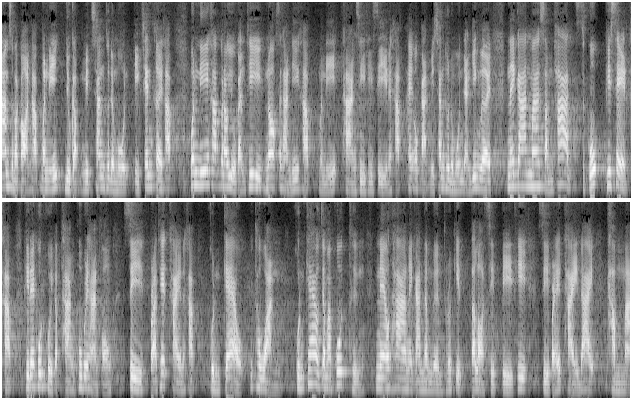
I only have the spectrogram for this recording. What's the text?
อาร์มสุภกรครับ วันนี้อยู่กับ Mission to the Moon อีกเช่นเคยครับ วันนี้ครับเราอยู่กันที่นอกสถานที่ครับ วันนี้ทาง CTC นะครับให้โอกาส Mission to the Moon อย่างยิ่งเลย ในการมาสัมภาษณ์สกู๊ปพิเศษครับ ที่ได้พูดคุยกับทางผู้บริหารของ C ประเทศไทยนะครับ คุณแก้วพุทธวันคุณแก้วจะมาพูดถึงแนวทางในการดำเนินธุรกิจตลอด 10 ปีที่ 4 ประเทศไทยได้ ทำมา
